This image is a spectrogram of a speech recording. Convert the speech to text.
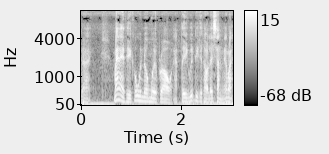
Rồi. Máy này thì có Windows 10 Pro, Active with Digital Edition các bạn.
